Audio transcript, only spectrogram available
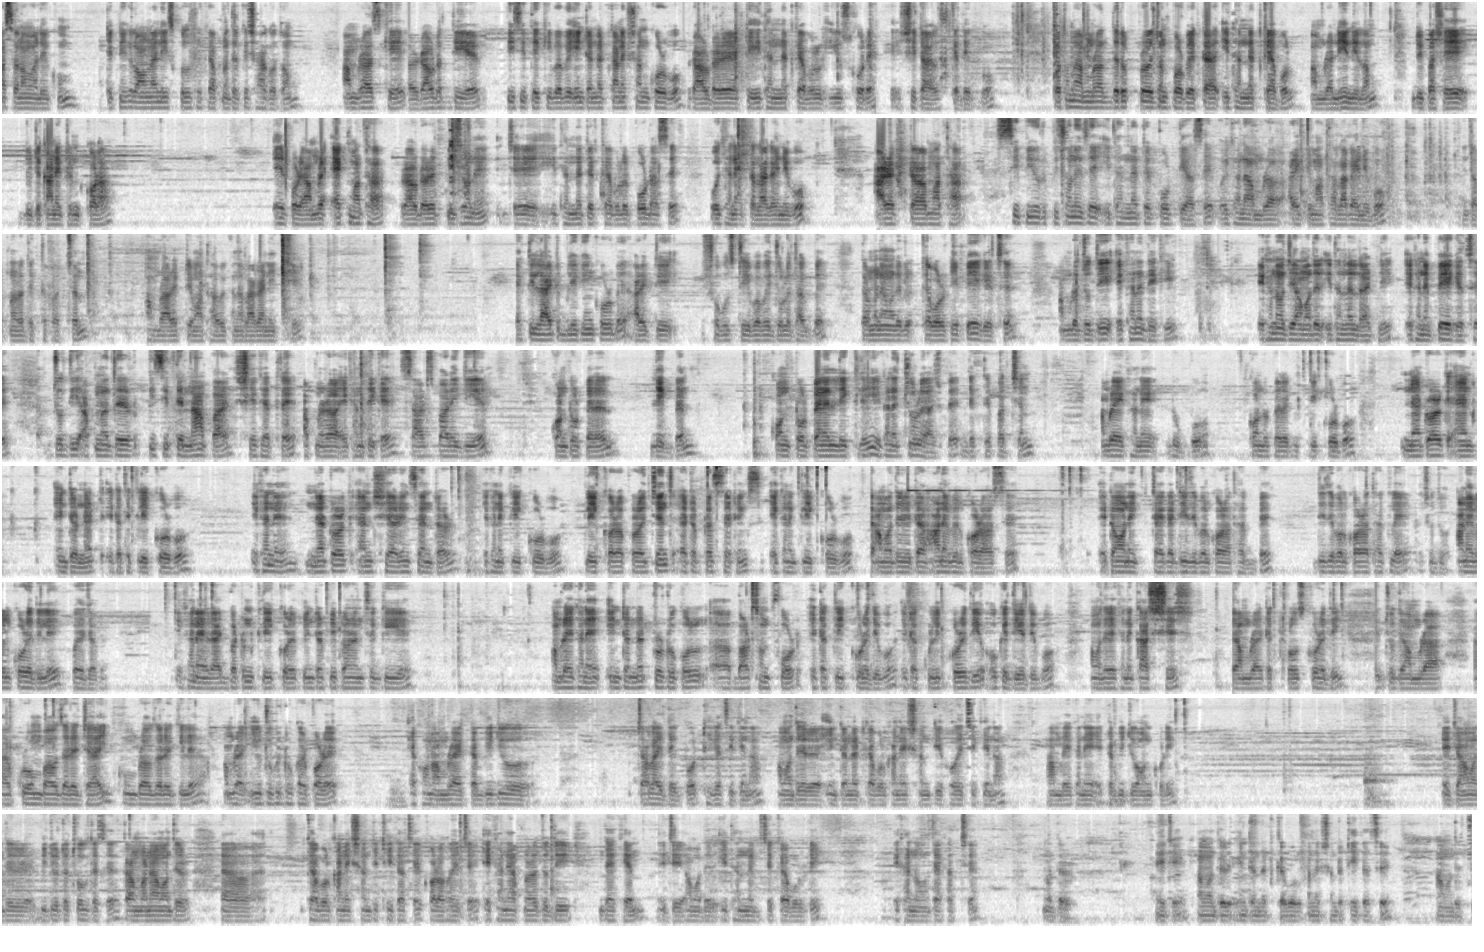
আসসালামু আলাইকুম। Technical online school থেকে আপনাদেরকে স্বাগতম। আমরা আজকে রাউটার দিয়ে পিসিতে কীভাবে ইন্টারনেট কানেকশন করব রাউটারে একটি ইথারনেট কেবল ইউজ করে, সেটা আজকে দেখব। প্রথমে আমাদের প্রয়োজন পড়বে একটা ইথারনেট কেবল আমরা নিয়ে নিলাম। দুই পাশে দুইটা কানেকশন করা। এরপরে আমরা এক মাথা রাউটারের পিছনে যে ইথারনেটের কেবলের পোর্ট আছে, ওইখানে একটা লাগাই নেব। আর একটা মাথা সিপিইউর পিছনে যে ইথারনেটের পোর্টটি আছে, ওইখানে আমরা আরেকটি মাথা লাগাই নেব। যে আপনারা দেখতে পাচ্ছেন, আমরা আরেকটি মাথা ওইখানে লাগাই নিচ্ছি। একটি লাইট ব্লিকিং করবে, আরেকটি সবুজটি এভাবে জ্বলে থাকবে, তার মানে আমাদের কেবলটি পেয়ে গেছে। আমরা যদি এখানে দেখি, এখানেও যে আমাদের ইথারনেট লাইটটি এখানে পেয়ে গেছে। যদি আপনাদের পিসিতে না পায়, সেক্ষেত্রে আপনারা এখান থেকে সার্চ বারে গিয়ে কন্ট্রোল প্যানেল লিখবেন। কন্ট্রোল প্যানেল লিখলেই এখানে চলে আসবে, দেখতে পাচ্ছেন। আমরা এখানে ঢুকবো কন্ট্রোল প্যানেল ক্লিক করব। নেটওয়ার্ক অ্যান্ড ইন্টারনেট এটাতে ক্লিক করব। এখানে নেটওয়ার্ক অ্যান্ড শেয়ারিং সেন্টার এখানে ক্লিক করব। ক্লিক করার পরে চেঞ্জ অ্যাডাপ্টার সেটিংস এখানে ক্লিক করব। আমাদের এটা আনেবল করা আছে। এটা অনেক জায়গায় ডিজেবল করা থাকবে। ডিজেবল করা থাকলে শুধু আনেবল করে দিলেই হয়ে যাবে। এখানে রাইট বাটন ক্লিক করে প্রিন্টার প্রিফারেন্সে গিয়ে আমরা এখানে ইন্টারনেট প্রোটোকল ভার্সন ফোর এটা ক্লিক করে দিব। এটা ক্লিক করে দিয়ে ওকে দিয়ে দিব। আমাদের এখানে কাজ শেষ। আমরা এটা ক্লোজ করে দিই। যদি আমরা ক্রোম ব্রাউজারে যাই ক্রোম ব্রাউজারে গেলে আমরা ইউটিউবে ঢোকার পরে এখন আমরা একটা ভিডিও চালাই দেখব, ঠিক আছে কিনা? আমাদের ইন্টারনেট কেবল কানেকশনটি হয়েছে কিনা? আমরা এখানে একটা ভিডিও অন করি। এই যে আমাদের ভিডিওটা চলতেছে, তার মানে আমাদের কেবল কানেকশনটি ঠিক আছে, করা হয়েছে। এখানে আপনারা যদি দেখেন, এই যে আমাদের ইথারনেট যে কেবলটি এখানেও দেখাচ্ছে আমাদের এই যে আমাদের ইন্টারনেট কেবল কানেকশনটা ঠিক আছে আমাদের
